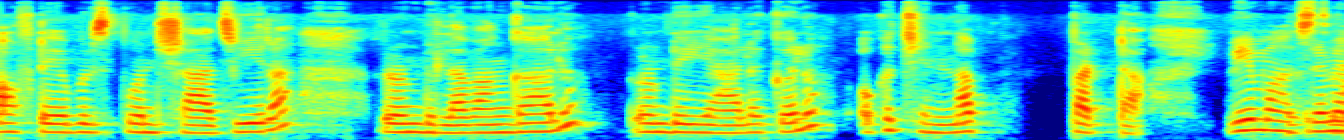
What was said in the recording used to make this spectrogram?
హాఫ్ టేబుల్ స్పూన్ షాజీరా రెండు లవంగాలు రెండు యాలకులు ఒక చిన్న పట్ట. ఇవి మాత్రమే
